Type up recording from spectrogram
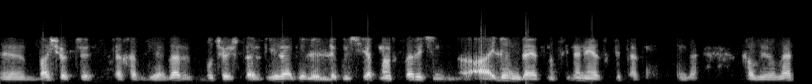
e, başörtü takabiliyorlar. Bu çocuklar iradeleriyle bu işi yapmadıkları için ailenin dayatmasıyla ne yazık ki takımda kalıyorlar.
